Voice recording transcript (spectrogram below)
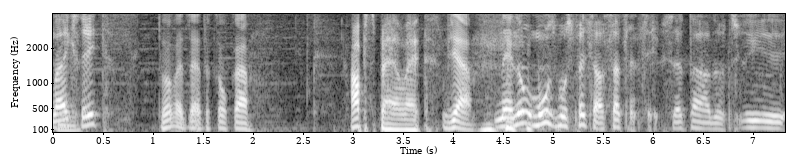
laiks rīt. To vajadzētu kaut kā, apspēlēt. jā. Nē, nu, mums būs speciāls sacensības ar tādu i-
